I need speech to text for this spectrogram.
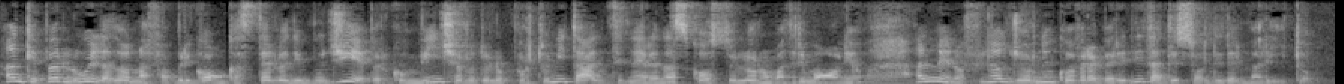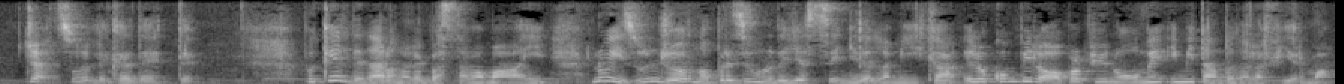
Anche per lui la donna fabbricò un castello di bugie per convincerlo dell'opportunità di tenere nascosto il loro matrimonio almeno fino al giorno in cui avrebbe ereditato i soldi del marito. Judson le credette. Poiché il denaro non le bastava mai, Louise un giorno prese uno degli assegni dell'amica e lo compilò a proprio nome imitandone la firma.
